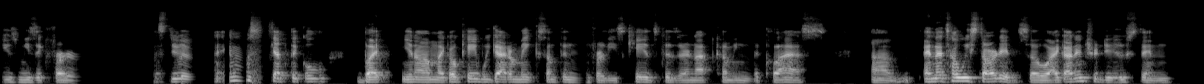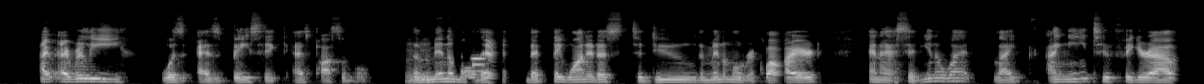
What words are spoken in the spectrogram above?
use MusicFirst. Let's do it. And I was skeptical, but you know, I'm like, okay, we got to make something for these kids because they're not coming to class, um, and that's how we started. So I got introduced, and I, I really was as basic as possible. Mm-hmm. The minimal that that they wanted us to do, the minimal required, and I said, you know what? Like, I need to figure out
